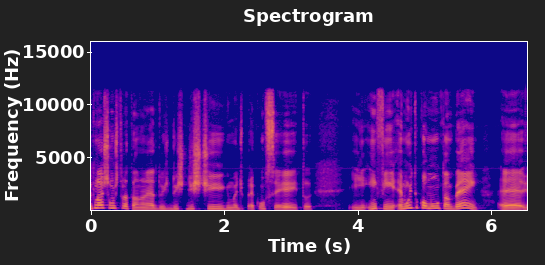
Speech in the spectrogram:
do que nós estamos tratando, né? do, do de estigma, de preconceito. E, enfim, é muito comum também, é,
